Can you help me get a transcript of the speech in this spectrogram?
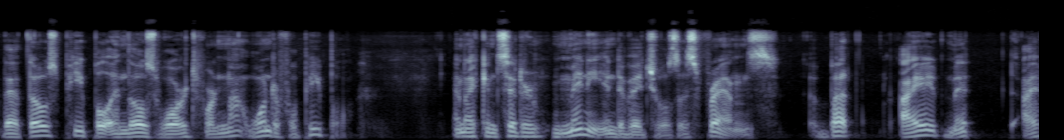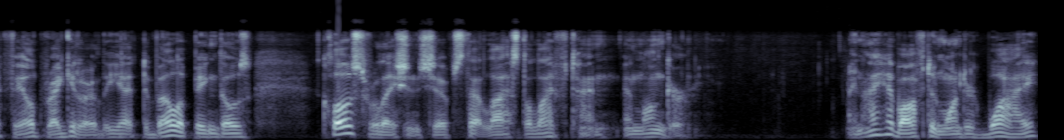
that those people in those wards were not wonderful people. And I consider many individuals as friends, but I admit I failed regularly at developing those close relationships that last a lifetime and longer. And I have often wondered why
